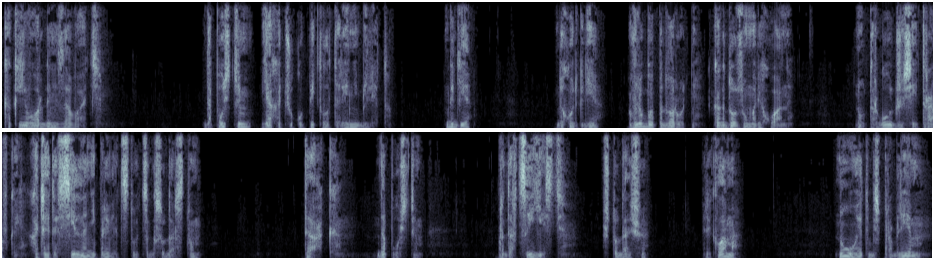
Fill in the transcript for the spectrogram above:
Как его организовать? Допустим, я хочу купить лотерейный билет. Где? Да хоть где. В любой подворотне, как дозу марихуаны. Ну, торгуют же сей травкой, хотя это сильно не приветствуется государством. Так, допустим. Продавцы есть. Что дальше? Реклама? Ну, это без проблем.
